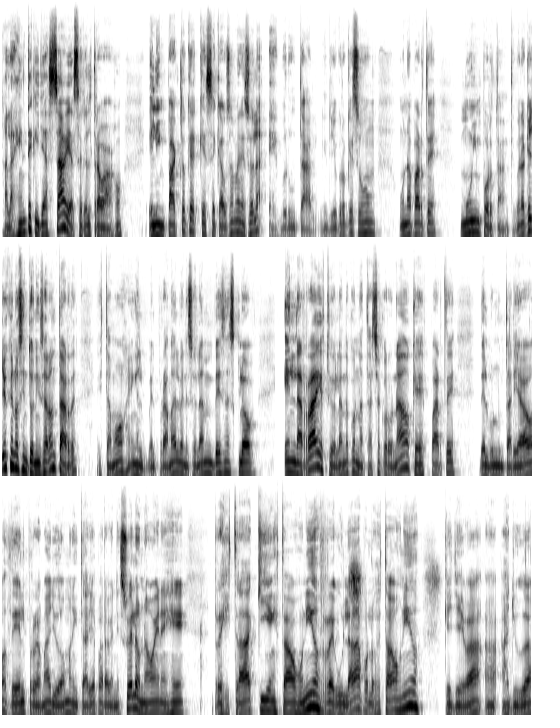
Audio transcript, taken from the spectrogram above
a la gente que ya sabe hacer el trabajo, el impacto que, se causa en Venezuela es brutal. Yo creo que eso es un, una parte muy importante. Bueno, aquellos que nos sintonizaron tarde, estamos en el, el, programa del Venezuelan Business Club en la radio. Estoy hablando con Natasha Coronado, que es parte del voluntariado del programa de ayuda humanitaria para Venezuela, una ONG registrada aquí en Estados Unidos, regulada por los Estados Unidos, que lleva ayuda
